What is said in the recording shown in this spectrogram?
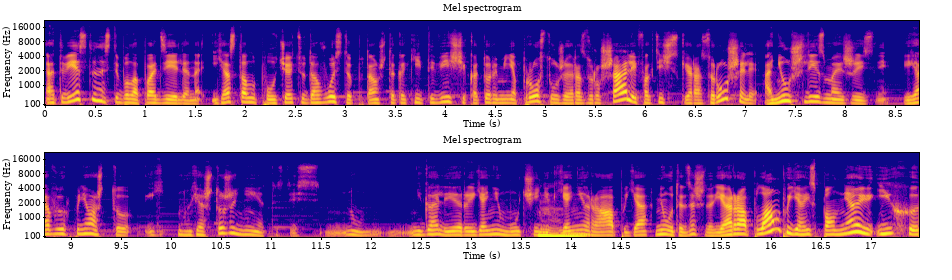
ответственности была поделена, и я стала получать удовольствие, потому что какие-то вещи, которые меня просто уже разрушали, фактически разрушили, они ушли из моей жизни. И я вдруг поняла, что, ну, я что же не это здесь, ну, не галеры, я не мученик, mm-hmm. я не раб, я, ну, вот, это, знаешь, я раб лампы, я исполняю их,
